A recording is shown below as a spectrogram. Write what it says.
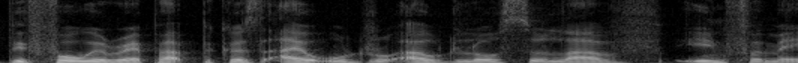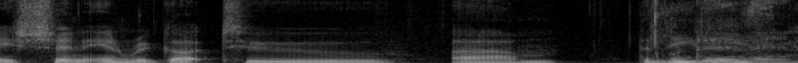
before we wrap up because i would i would also love information in regard to um, the ladies. okay,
